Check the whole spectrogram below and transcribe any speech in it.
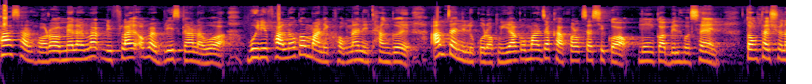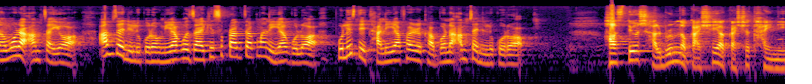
ফাসার হর মেলারমাপনি ফ্লাইওভার ব্রিজ গানাও বুইনি ফালনগো মানি খগনানি থাঙ্গৈ আমচাইনি লুকুরকনি ইয়াগমা জাখা খরকসা সিকক মুং Kabil Hossain tongthai sunamura amchayo amchaini lukorok ni yago jai khe sprak jakmani yagolo police ni thani yafai rekha bona amchaini lukorok হাস্তেও সালব্রুমন কাইসায়া কাইসা থাইনি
